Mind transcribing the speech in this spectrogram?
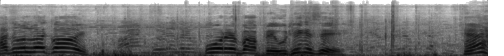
হাজিমুল ভাই কই? ওরে বাপরে উঠে গেছে। হ্যাঁ?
